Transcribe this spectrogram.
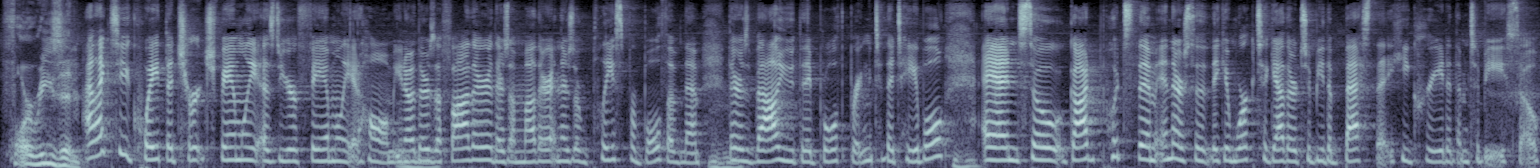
for a reason. I like to equate the church family as your family at home. You know, there's a father, there's a mother, and there's a place for both of them. There's value they both bring to the table. And so God puts them in there so that they can work together to be the best that He created them to be. So,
